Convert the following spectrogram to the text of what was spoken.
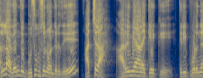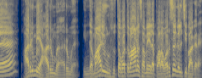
நல்லா வெந்து புசு புசுன்னு வந்துருது. அச்சடா. அருமையான கேக்கு திருப்பி போடுங்க. அருமை அருமை அருமை. இந்த மாதிரி ஒரு சுத்தபத்தமான சமையலை பல வருஷம் கழிச்சு பாக்குறேன்.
